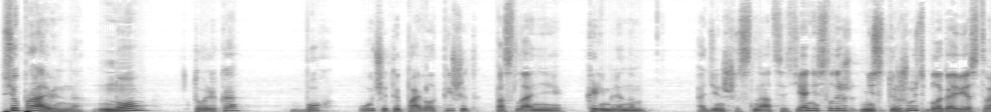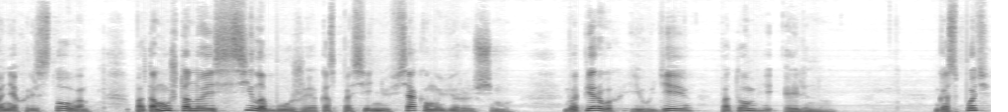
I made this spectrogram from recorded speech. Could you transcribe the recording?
Все правильно, но только Бог учит, и Павел пишет в послании к римлянам 1.16. «Я не, слыж, не стыжусь благовествования Христова, потому что оно есть сила Божия ко спасению всякому верующему, во-первых, Иудею, потом и Эллину. Господь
